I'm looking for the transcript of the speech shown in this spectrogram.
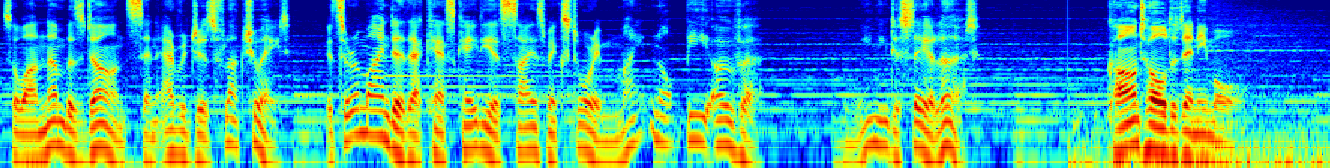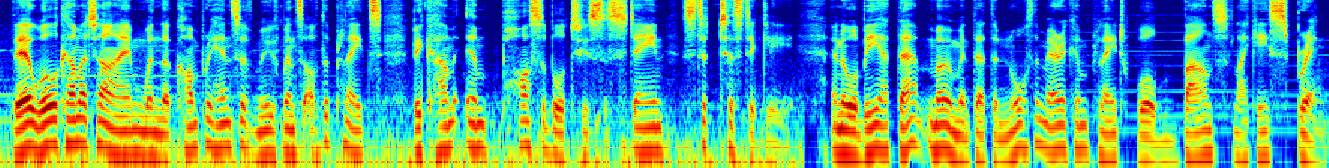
So while numbers dance and averages fluctuate, it's a reminder that Cascadia's seismic story might not be over. We need to stay alert. Can't hold it anymore. There will come a time when the comprehensive movements of the plates become impossible to sustain statistically, and it will be at that moment that the North American plate will bounce like a spring.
